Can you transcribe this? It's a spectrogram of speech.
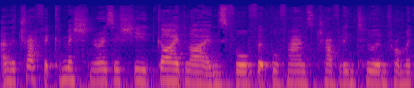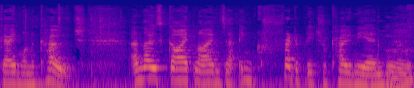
and the Traffic Commissioner has issued guidelines for football fans travelling to and from a game on a coach. And those guidelines are incredibly draconian.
